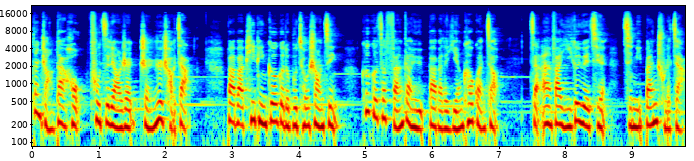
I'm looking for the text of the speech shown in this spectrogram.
但长大后，父子两人整日吵架。爸爸批评哥哥的不求上进，哥哥则反感于爸爸的严苛管教。在案发一个月前，吉米搬出了家。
